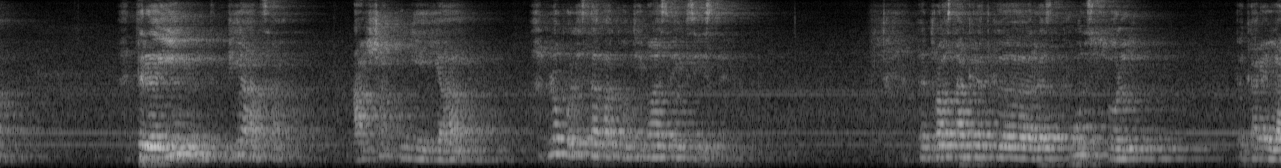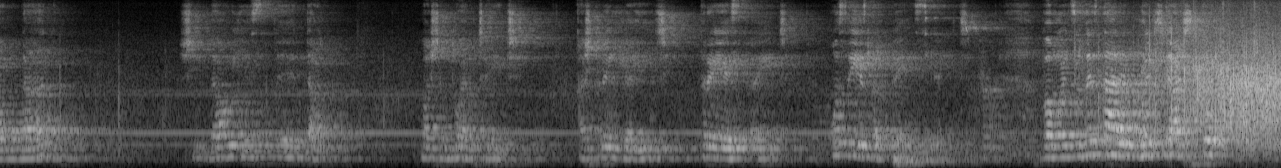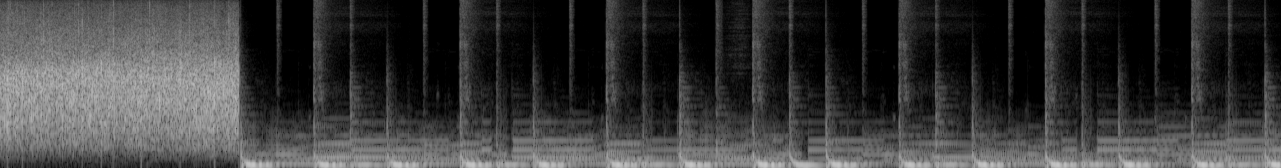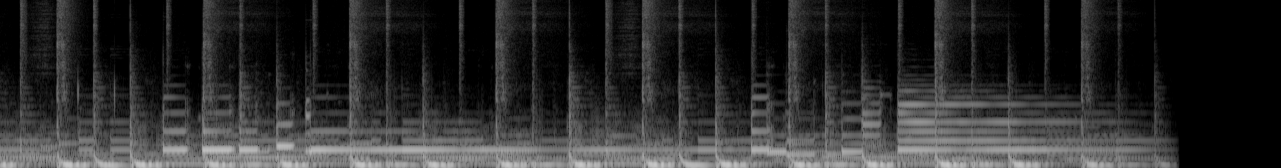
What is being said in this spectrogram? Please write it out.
trăind viața așa cum e ea, locul ăsta va continua să existe. Pentru asta cred că răspunsul pe care l-am dat și dau este da. M-aș întoarce aici. Aș trăi aici, trăiesc aici. O să ies la pensie aici. Vă mulțumesc tare mult și aștept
